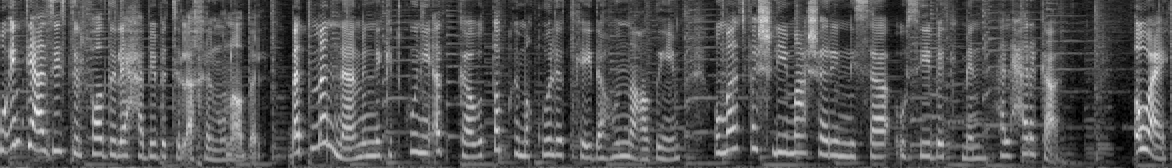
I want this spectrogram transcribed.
وإنتي عزيزتي الفاضلة حبيبة الأخ المناضل بتمنى منك تكوني أذكى وتطبقي مقولة كيدهن عظيم وما تفشلي معشر النساء وسيبك من هالحركات. أوعك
